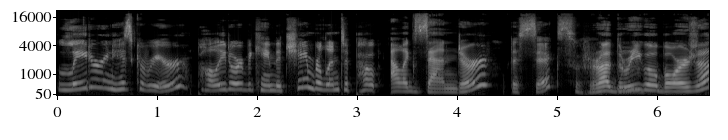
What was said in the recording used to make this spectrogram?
Later in his career, Polydore became the chamberlain to Pope Alexander VI, Rodrigo mm. Borgia.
